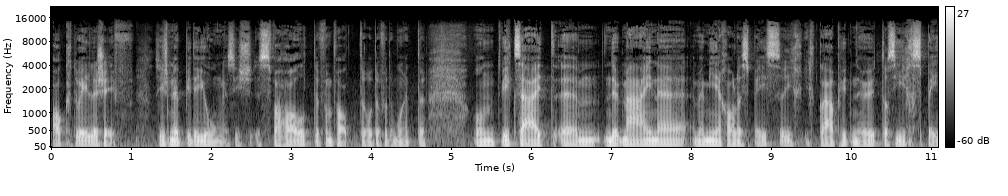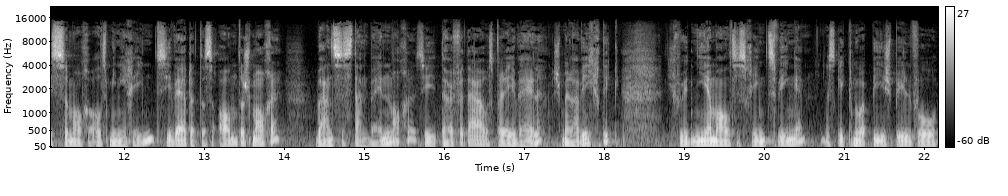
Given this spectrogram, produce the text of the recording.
aktuellen Chef. Es ist nicht bei den Jungen, es ist das Verhalten vom Vater oder von der Mutter. Und wie gesagt, ähm, nicht meinen, man macht alles besser. Ich, ich glaube heute nicht, dass ich es besser mache als meine Kinder. Sie werden das anders machen, wenn sie es dann wenn machen. Sie dürfen auch frei wählen, das ist mir auch wichtig. Ich würde niemals ein Kind zwingen. Es gibt genug Beispiele von,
